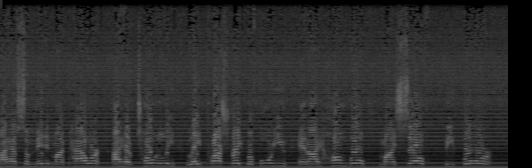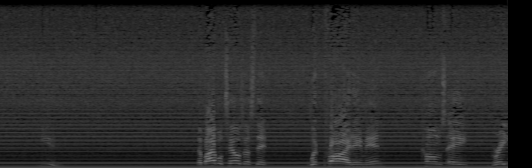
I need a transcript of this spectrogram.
I have submitted my power, I have totally laid prostrate before you, and I humble myself before you. The Bible tells us that with pride, amen, comes a great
